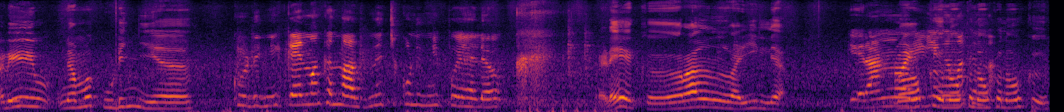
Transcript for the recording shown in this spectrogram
അടേ നമ്മ കുടുങ്ങിയ. കുടുങ്ങിക്കൈ നടന്നിച്ച് നടന്നിട്ട് കുടുങ്ങിപ്പോയാലോ? എടേ കേറാൻ വഴിയില്ല. നോക്ക് നോക്ക് നോക്ക് നോക്ക്.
